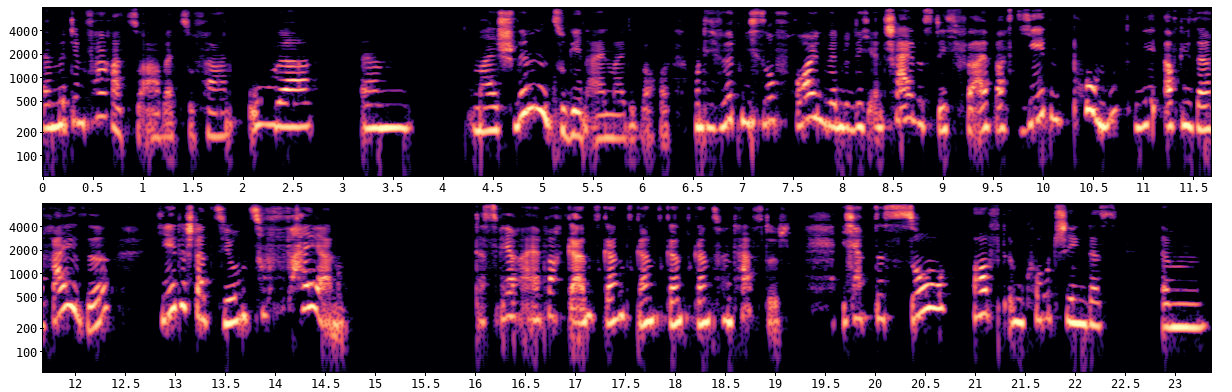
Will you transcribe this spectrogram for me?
äh, mit dem Fahrrad zur Arbeit zu fahren oder ähm, mal schwimmen zu gehen einmal die Woche. Und ich würde mich so freuen, wenn du dich entscheidest, dich für einfach jeden Punkt auf dieser Reise, jede Station zu feiern. Das wäre einfach ganz, ganz, ganz, ganz, ganz fantastisch. Ich habe das so oft im Coaching, dass ähm,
